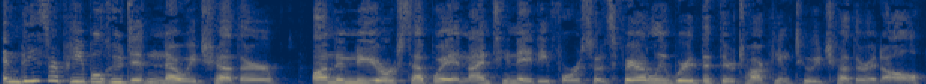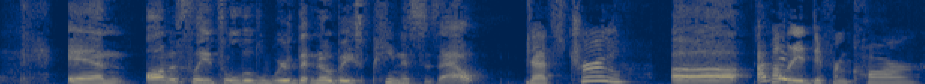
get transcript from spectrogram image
And these are people who didn't know each other on a New York subway in 1984, so it's fairly weird that they're talking to each other at all. And honestly, it's a little weird that nobody's penis is out. That's true. Uh, I mean, Probably a different car.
